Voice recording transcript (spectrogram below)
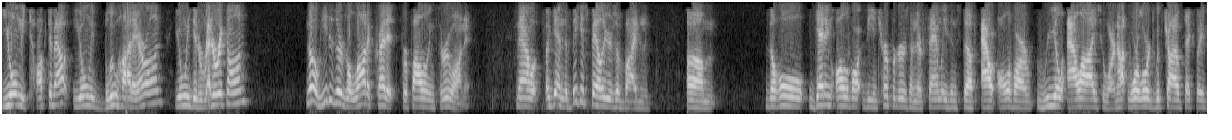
you only talked about, you only blew hot air on, you only did rhetoric on. No, he deserves a lot of credit for following through on it. Now, again, the biggest failures of Biden, um, the whole getting all of our, the interpreters and their families and stuff out, all of our real allies who are not warlords with child sex slaves,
